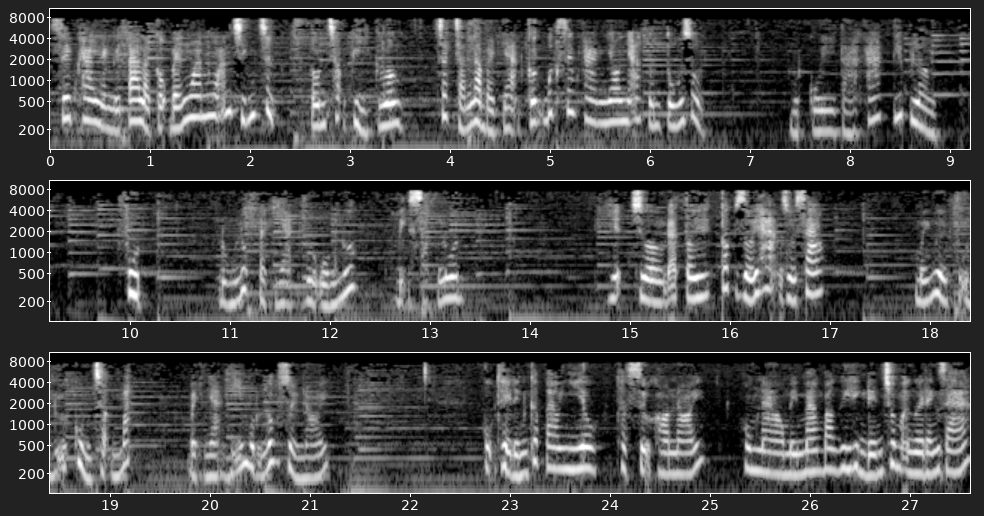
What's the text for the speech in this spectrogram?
Sếp Khang nhà người ta là cậu bé ngoan ngoãn chính trực, Tôn trọng kỷ cương. Chắc chắn là bạch nhạn cưỡng bức xếp khang nho nhã tuấn tú rồi. Một cô y tá khác tiếp lời. Phụt! Đúng lúc bạch nhạn vừa uống nước, Bị sặc luôn. Hiện trường đã tới cấp giới hạn rồi sao? Mấy người phụ nữ cùng trợn mắt. Bạch nhạn nghĩ một lúc rồi nói. Cụ thể đến cấp bao nhiêu Thật sự khó nói. Hôm nào mình mang bao ghi hình đến cho mọi người đánh giá.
